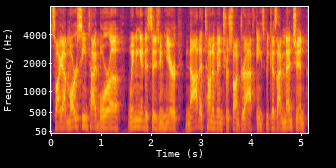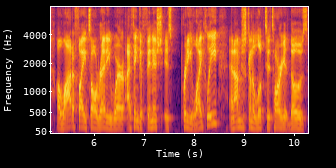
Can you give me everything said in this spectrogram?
So I got Marcin Tybura winning a decision here. Not a ton of interest on DraftKings because I mentioned a lot of fights already where I think a finish is pretty likely, and I'm just going to look to target those.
